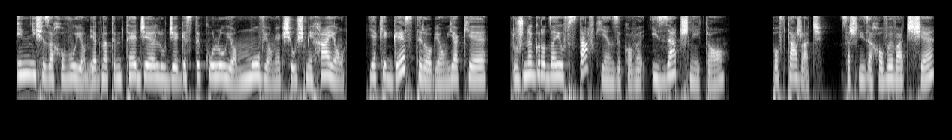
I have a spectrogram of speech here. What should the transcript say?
inni się zachowują, jak na tym TEDzie ludzie gestykulują, mówią, jak się uśmiechają, jakie gesty robią, jakie różnego rodzaju wstawki językowe i zacznij to powtarzać. Zacznij zachowywać się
